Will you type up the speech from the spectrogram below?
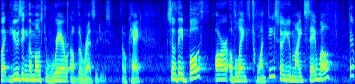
but using the most rare of the residues, okay? So they both are of length 20, so you might say, well, they're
